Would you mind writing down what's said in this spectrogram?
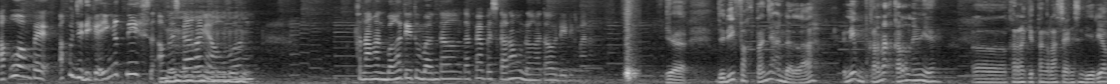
Aku sampai aku jadi keinget nih sampai sekarang ya ampun. Kenangan banget itu bantal tapi sampai sekarang udah nggak tahu dia di mana. Ya, jadi faktanya adalah ini karena karena ini ya, eh, karena kita ngerasain sendiri ya,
